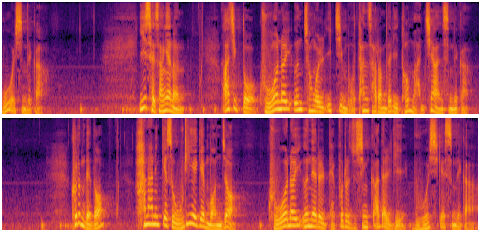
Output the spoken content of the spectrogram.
무엇입니까? 이 세상에는 아직도 구원의 은총을 잊지 못한 사람들이 더 많지 않습니까? 그런데도 하나님께서 우리에게 먼저 구원의 은혜를 베풀어 주신 까닭이 무엇이겠습니까?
